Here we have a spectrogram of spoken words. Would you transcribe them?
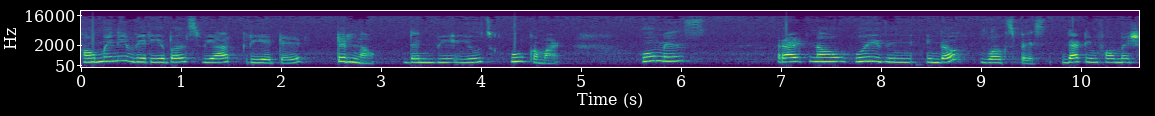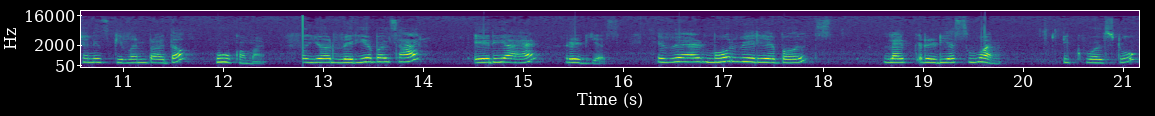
how many variables we are created till now then we use who command. Who means right now who is in in the workspace. That information is given by the who command. So your variables are area and radius. If we add more variables like radius 1 equals to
